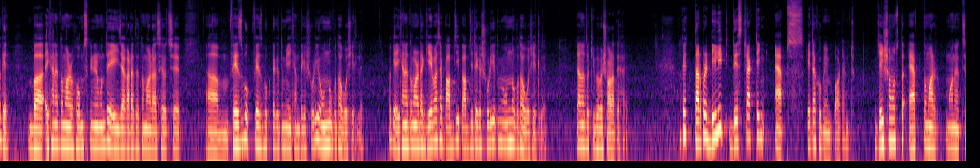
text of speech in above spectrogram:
ওকে বা এখানে তোমার হোম স্ক্রিনের মধ্যে এই জায়গাটাতে তোমার আছে হচ্ছে ফেসবুক ফেসবুকটাকে তুমি এখান থেকে সরিয়ে অন্য কোথাও বসিয়ে দিলে ওকে এখানে তোমার একটা গেম আছে, পাবজি, পাবজিটাকে সরিয়ে তুমি অন্য কোথাও বসিয়ে দিলে জানো তো কীভাবে সরাতে হয়। ওকে তারপরে ডিলিট ডিস্ট্র্যাক্টিং অ্যাপস এটা খুব ইম্পর্ট্যান্ট যেই সমস্ত অ্যাপ তোমার মনে হচ্ছে,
